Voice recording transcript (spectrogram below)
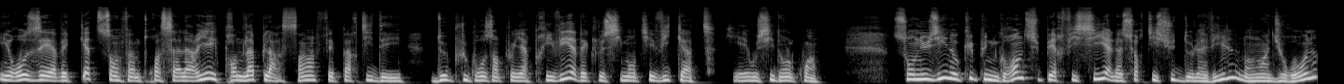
Et Roset, avec 423 salariés, prend de la place, hein, fait partie des deux plus gros employeurs privés avec le cimentier Vicat, qui est aussi dans le coin. Son usine occupe une grande superficie à la sortie sud de la ville, non loin du Rhône.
